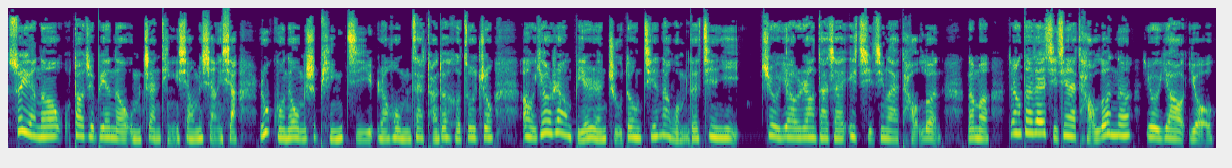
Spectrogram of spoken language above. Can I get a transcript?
所以呢，到这边呢，我们暂停一下，我们想一下，如果呢我们是评级，然后我们在团队合作中哦，要让别人主动接纳我们的建议，就要让大家一起进来讨论。那么让大家一起进来讨论呢，又要有。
